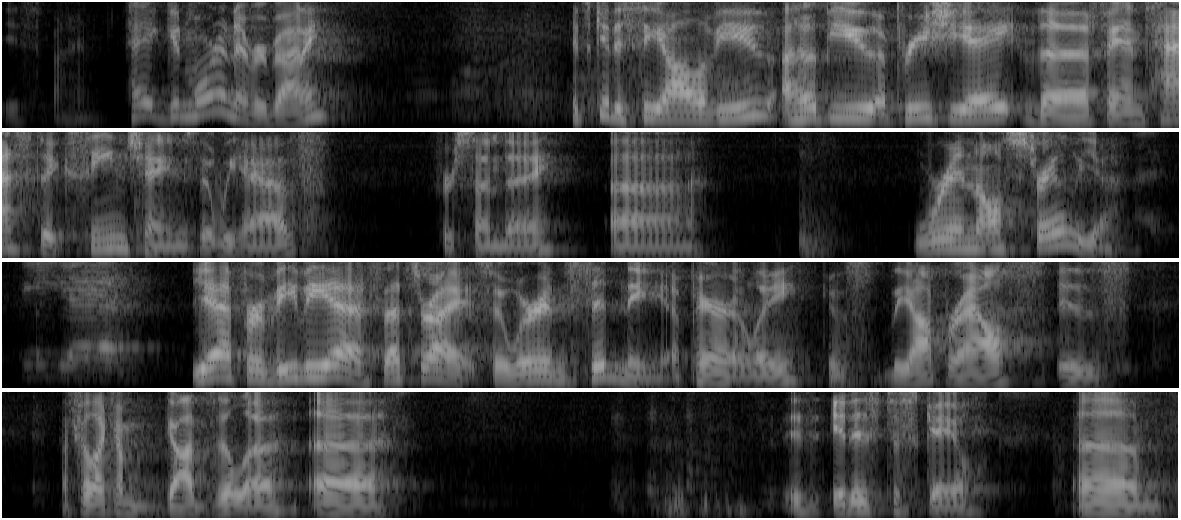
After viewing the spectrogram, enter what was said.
It's fine. Hey, good morning, everybody. It's good to see all of you. I hope you appreciate the fantastic scene change that we have for Sunday. Uh, we're in Australia. Yeah, for VBS. That's right. So we're in Sydney, apparently, because the Opera House is, I feel like I'm Godzilla. Uh, it, it is to scale. Um,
